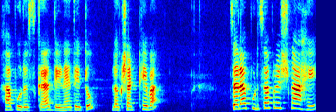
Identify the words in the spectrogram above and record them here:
हा पुरस्कार देण्यात येतो लक्षात ठेवा. चला पुढचा प्रश्न आहे.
